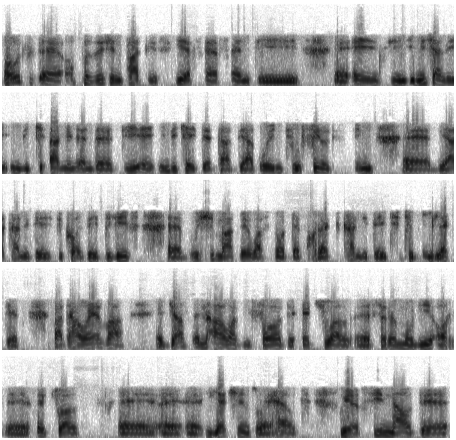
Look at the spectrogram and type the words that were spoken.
both uh, opposition parties, EFF and the uh, ANC, initially indica- I mean, and the DA indicated that they are going to field in uh, their candidates because they believe uh, Bushimape was not the correct candidate to be elected. But however, uh, just an hour before the actual uh, ceremony or the actual uh, uh, elections were held. We have seen now the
